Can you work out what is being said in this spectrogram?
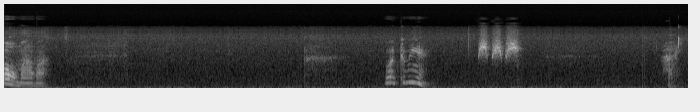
Oh, mama. What? come here. Hay.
